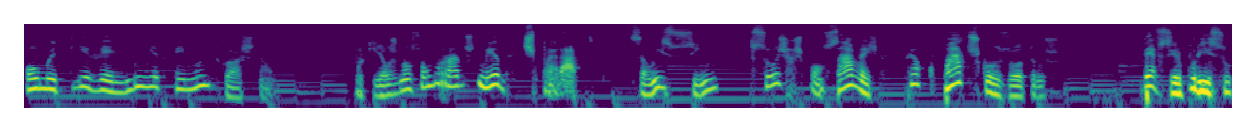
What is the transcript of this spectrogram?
ou uma tia velhinha de quem muito gostam porque eles não são borrados de medo. Disparate! São, isso sim, pessoas responsáveis, preocupados com os outros. Deve ser por isso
